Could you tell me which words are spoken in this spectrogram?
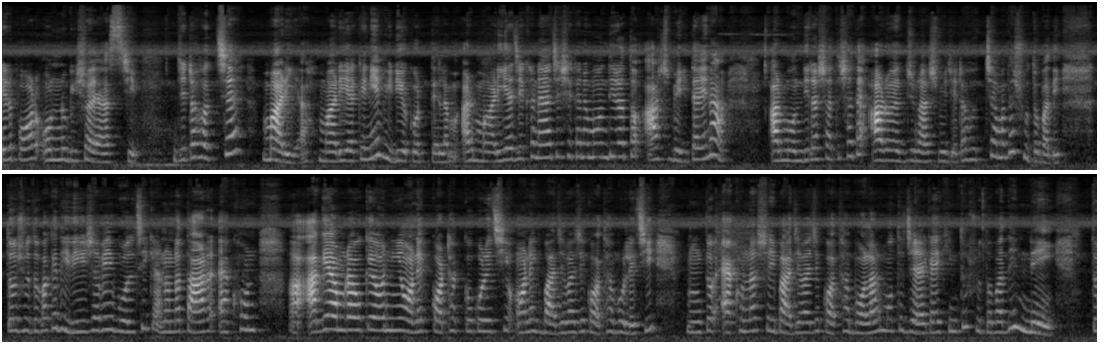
এরপর অন্য বিষয়ে আসছি, যেটা হচ্ছে মারিয়া। মারিয়াকে নিয়ে ভিডিও করতে এলাম। আর মারিয়া যেখানে আছে সেখানে মন্দিরা তো আসবেই, তাই না? আর মন্দিরার সাথে সাথে আরও একজন আসবে, যেটা হচ্ছে আমাদের সুতোপাদি। তো সুতোপাকে দিদি হিসাবেই বলছি, কেননা তার এখন আগে আমরা ওকে নিয়ে অনেক কটাক্ষ করেছি, অনেক বাজে বাজে কথা বলেছি। তো এখন আর সেই বাজে বাজে কথা বলার মতো জায়গায় কিন্তু সুতোপাদি নেই। তো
